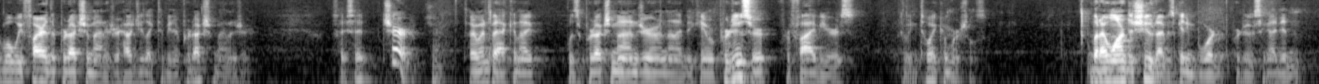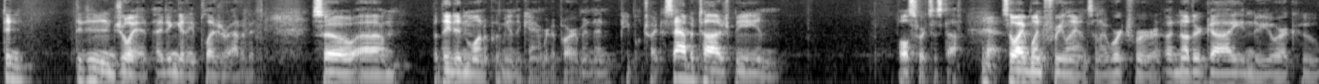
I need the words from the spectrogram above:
Well, we fired the production manager. How'd you like to be the production manager? So I said, "Sure." Sure. So I went back and I was a production manager, and then I became a producer for five years, doing toy commercials. But I wanted to shoot. I was getting bored with producing. I didn't didn't they didn't enjoy it. I didn't get any pleasure out of it. So, um, but they didn't want to put me in the camera department, and people tried to sabotage me and all sorts of stuff. Yeah. So I went freelance, and I worked for another guy in New York who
